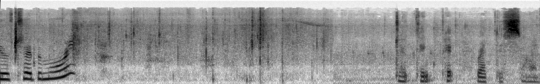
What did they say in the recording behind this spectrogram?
view of Tobermory. Don't think Pip read this sign.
